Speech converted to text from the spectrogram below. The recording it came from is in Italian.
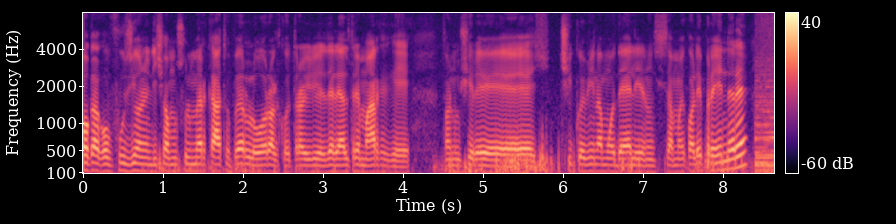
poca confusione diciamo, sul mercato per loro, al contrario delle altre marche che fanno uscire 5.000 modelli e non si sa mai quale prendere.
